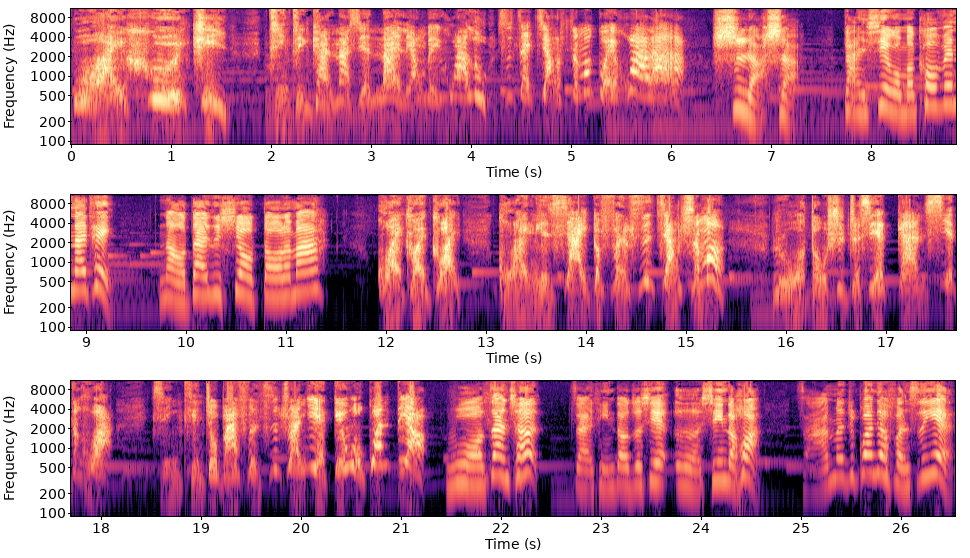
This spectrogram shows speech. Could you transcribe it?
我爱昏气，听听看那些奈良梅花鹿是在讲什么鬼话啦！是啊是啊，感谢我们 COVID-19，脑袋是秀抖了吗？快快快，快念下一个粉丝讲什么？若都是这些感谢的话，今天就把粉丝专业给我关掉。我赞成。再听到这些恶心的话，咱们就关掉粉丝页。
